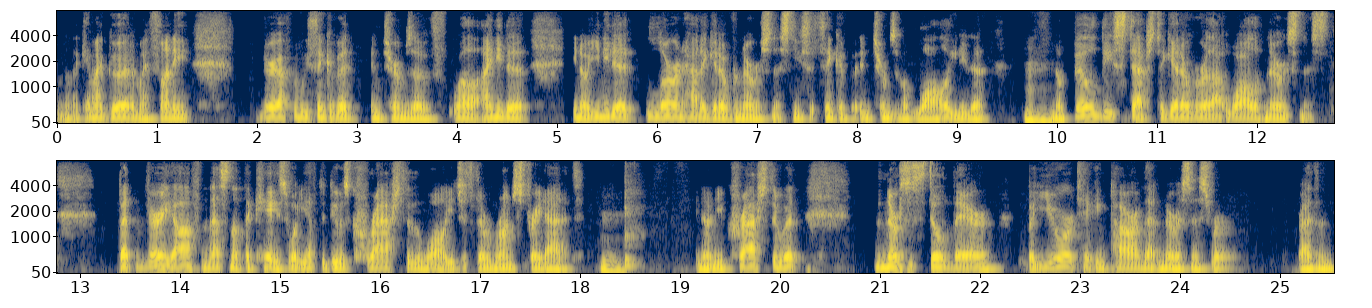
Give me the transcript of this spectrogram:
like am I good? Am I funny? Very often we think of it in terms of well, I need to, you know, you need to learn how to get over nervousness. You need to think of in terms of a wall. You need to mm-hmm. you know build these steps to get over that wall of nervousness. But very often that's not the case. What you have to do is crash through the wall. You just have to run straight at it. Mm you know, and you crash through it. The nerves is still there, but you're taking power of that nervousness rather than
